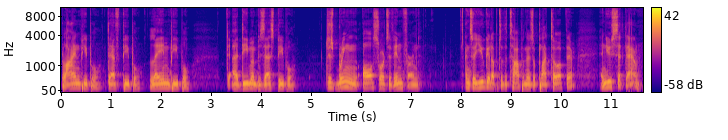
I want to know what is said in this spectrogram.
blind people, deaf people, lame people, uh, demon possessed people, just bringing all sorts of infirmed. And so you get up to the top, and there's a plateau up there, and you sit down.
